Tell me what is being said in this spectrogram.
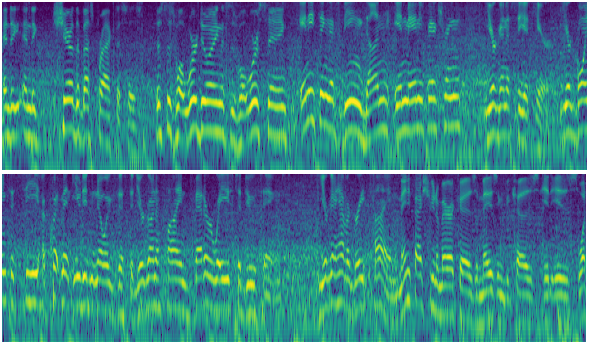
and to, and to share the best practices. This is what we're doing, this is what we're seeing. Anything that's being done in manufacturing, you're going to see it here. You're going to see equipment you didn't know existed. You're going to find better ways to do things. You're going to have a great time. Manufacturing in America is amazing because it is what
